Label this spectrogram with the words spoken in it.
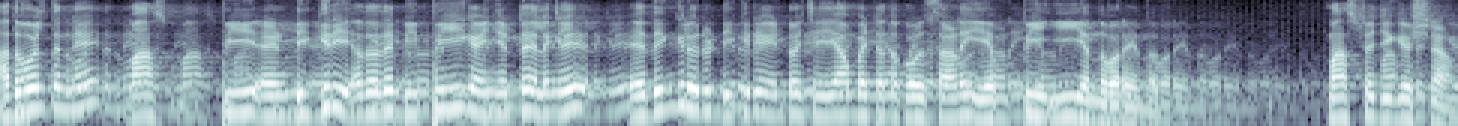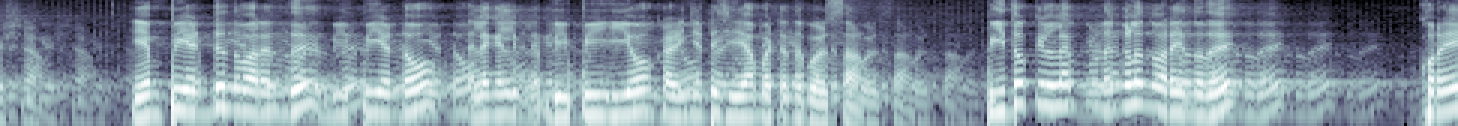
അതുപോലെ തന്നെ ഡിഗ്രി അതായത് ബി പി ഇ കഴിഞ്ഞിട്ട് അല്ലെങ്കിൽ ഏതെങ്കിലും ഒരു ഡിഗ്രി കഴിഞ്ഞിട്ടോ ചെയ്യാൻ പറ്റുന്ന കോഴ്സാണ് എം പി ഇ എന്ന് പറയുന്നത്. മാസ്റ്റർ എഡ്യൂക്കേഷൻ ആണ്. എം പി എഡ് എന്ന് പറയുന്നത് ബി പി എഡോ അല്ലെങ്കിൽ ബി പി ഇഒ കഴിഞ്ഞിട്ട് ചെയ്യാൻ പറ്റുന്ന കോഴ്സാണ് ഇതൊക്കെയുള്ള ഗുണങ്ങൾ എന്ന് പറയുന്നത് കുറേ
